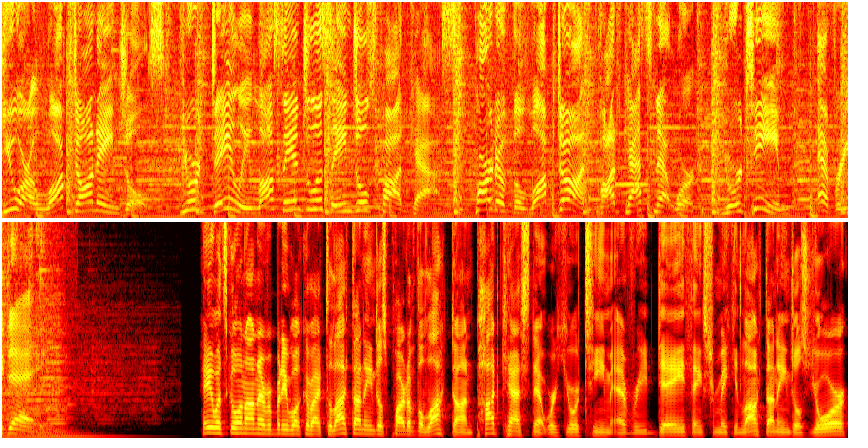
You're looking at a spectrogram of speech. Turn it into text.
You are Locked On Angels, your daily Los Angeles Angels podcast. Part of the Locked On Podcast Network, your team every day. Hey, what's going on, everybody? Welcome back to Locked On Angels, part of the Locked On Podcast Network, your team every day. Thanks for making Locked On Angels your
